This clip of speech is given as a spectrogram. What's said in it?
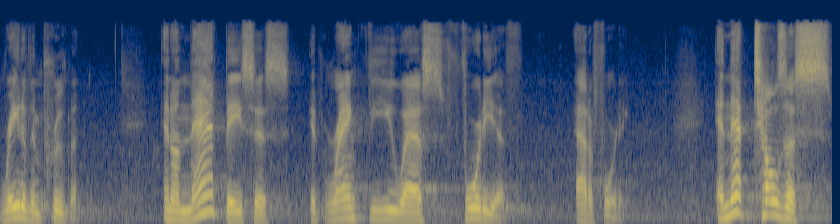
rate of improvement. And on that basis, it ranked the US 40th out of 40. And that tells us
